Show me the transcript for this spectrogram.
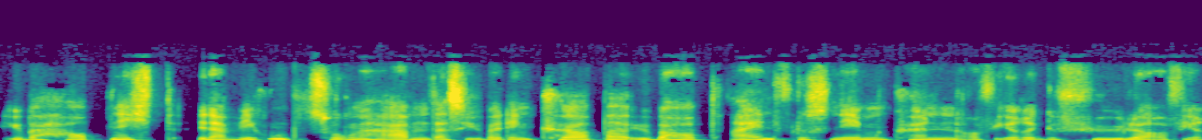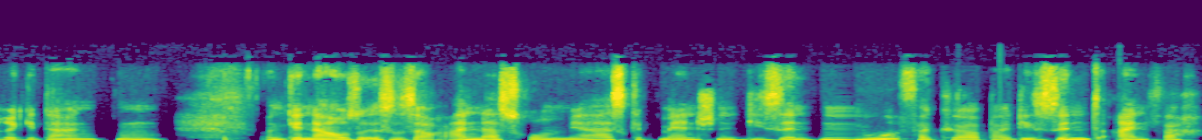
überhaupt nicht in Erwägung gezogen haben, dass sie über den Körper überhaupt Einfluss nehmen können auf ihre Gefühle, auf ihre Gedanken. Und genauso ist es auch andersrum. Ja, es gibt Menschen, die sind nur verkörpert, die sind einfach,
